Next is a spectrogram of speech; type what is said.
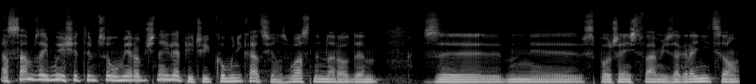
a sam zajmuje się tym, co umie robić najlepiej, czyli komunikacją z własnym narodem, z y, społeczeństwami za granicą.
